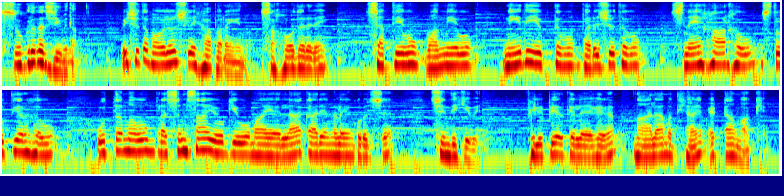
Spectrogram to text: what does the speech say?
സുഹൃത ജീവിതം. വിശുദ്ധ പൗലോസ് ലിഹ പറയുന്നു സഹോദരനെ സത്യവും വന്യവും നീതിയുക്തവും പരിശുദ്ധവും സ്നേഹാർഹവും സ്തുത്യർഹവും ഉത്തമവും പ്രശംസായോഗ്യവുമായ എല്ലാ കാര്യങ്ങളെയും കുറിച്ച് ചിന്തിക്കുവിൻ. ഫിലിപ്പിയർക്ക് ലേഖകൻ നാലാം അധ്യായം എട്ടാം വാക്യം.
